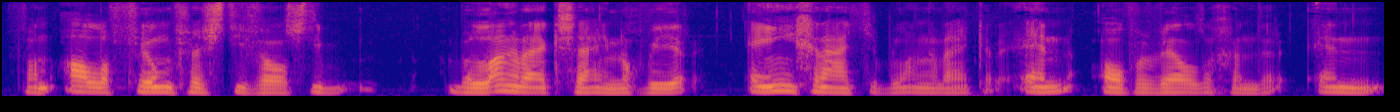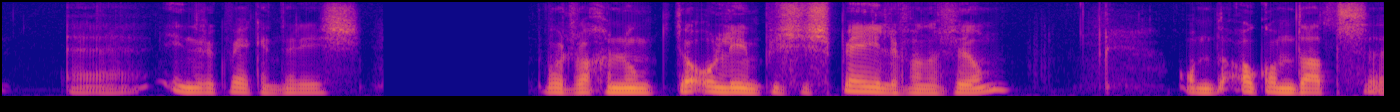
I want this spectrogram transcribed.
van alle filmfestivals die belangrijk zijn, nog weer één graadje belangrijker en overweldigender en uh, indrukwekkender is wordt wel genoemd de Olympische Spelen van de film. Om, ook omdat uh,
